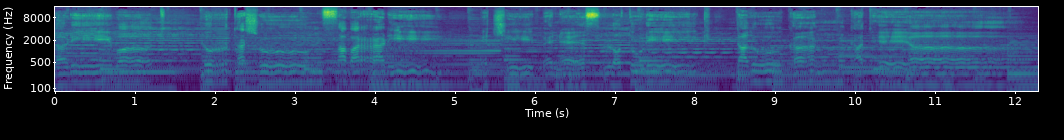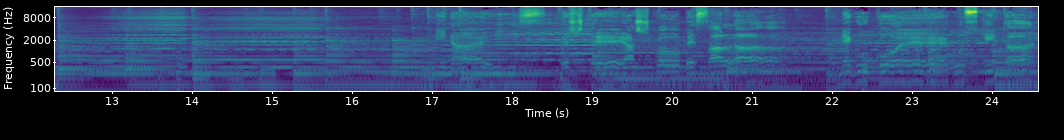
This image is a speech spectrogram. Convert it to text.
egalari bat lurtasun zabarrari etxipenez loturik dadukan katea. Ni naiz beste asko bezala neguko eguzkitan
